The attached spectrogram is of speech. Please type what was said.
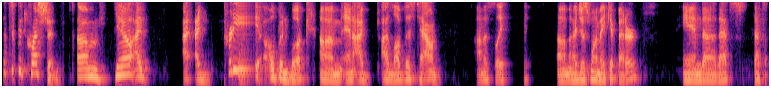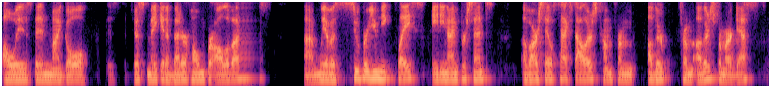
That's a good question. Um, you know, I, I, I pretty open book, um, and I I love this town, honestly, um, and I just want to make it better, and uh, that's that's always been my goal is to just make it a better home for all of us. Um, we have a super unique place. 89% of our sales tax dollars come from other from others from our guests,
